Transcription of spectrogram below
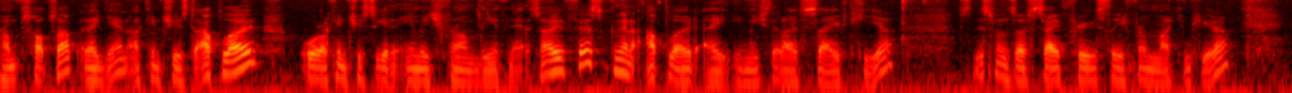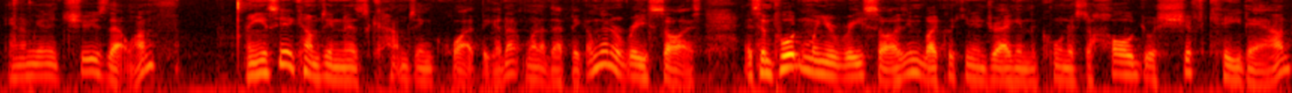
comes, pops up, and again, I can choose to upload, or I can choose to get an image from the internet. So first, I'm going to upload a image that I've saved here. So this one's I've saved previously from my computer, and I'm going to choose that one. And you see it comes in and it comes in quite big. I don't want it that big. I'm going to resize. It's important when you're resizing by clicking and dragging the corners to hold your shift key down,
